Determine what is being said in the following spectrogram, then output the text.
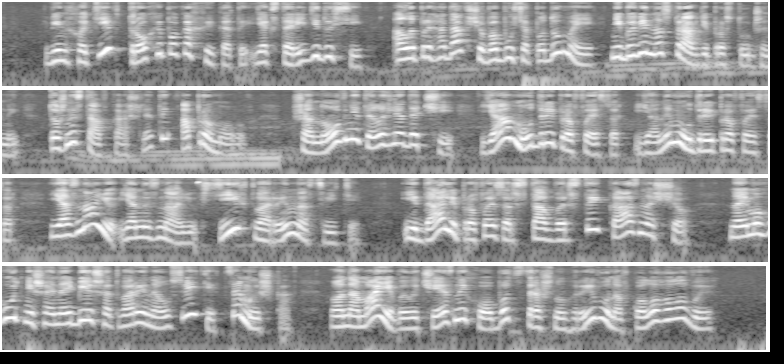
Він хотів трохи покахикати, як старі дідусі, але пригадав, що бабуся подумає, ніби він насправді простуджений, тож не став кашляти, а промовив Шановні телеглядачі, я мудрий професор, я не мудрий професор. Я знаю, я не знаю всіх тварин на світі. І далі професор став версти казна що. Наймогутніша і найбільша тварина у світі це мишка. Вона має величезний хобот, страшну гриву навколо голови.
